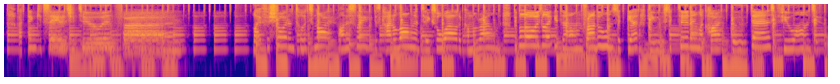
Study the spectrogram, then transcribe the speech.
I think you'd say that you're doing fine. Life is short until it's not. Honestly, it's kinda long and it takes a while to come around. People always let you down. Find the ones that get you. Stick to them like hot glue. Dance if you want to.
